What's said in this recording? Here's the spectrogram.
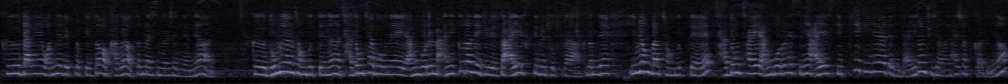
그 당의 원내대표께서 과거에 어떤 말씀을 하셨냐면 그 노무현 정부 때는 자동차 부분의 양보를 많이 끌어내기 위해서 ISD를 줬다. 그런데 이명박 정부 때 자동차에 양보를 했으니 ISD 폐기해야 된다. 이런 주장을 하셨거든요.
